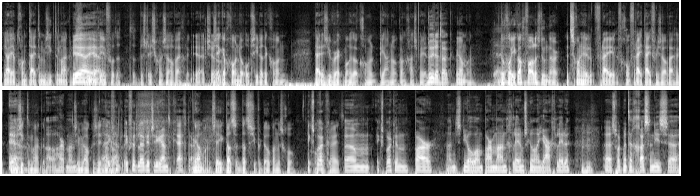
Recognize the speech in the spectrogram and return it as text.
Ja, je hebt gewoon tijd om muziek te maken. Dus Ja, hoe je ja. dat invult, dat, dat beslis je gewoon zelf eigenlijk. Ja, chill. Dus ik heb gewoon de optie dat ik gewoon tijdens die rec mode ook gewoon piano kan gaan spelen. Doe je dat ook? Ja, man. Ja, Doe ja. Gewoon, je kan gewoon alles doen daar. Het is gewoon hele vrij, gewoon vrij tijd voor jezelf eigenlijk. Om Ja. muziek te maken. Oh, hard man. Dus in welke zin ik, vind, ik vind het leuk dat je die ruimte krijgt daar. Ja, man. Zeker. Dat is, dat is super dope aan de school. ik, Gewoon sprak, ehm, ik sprak een paar... Nou, dit is nu al wel een paar maanden geleden. Misschien wel een jaar geleden. Mhm. eh, sprak met een gast en die is eh,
